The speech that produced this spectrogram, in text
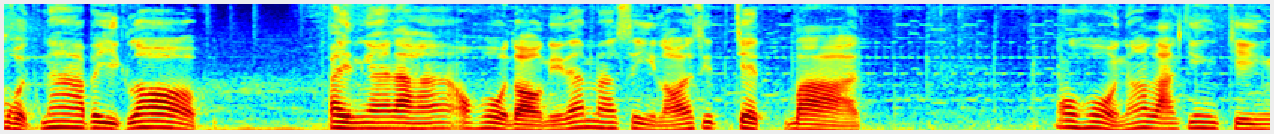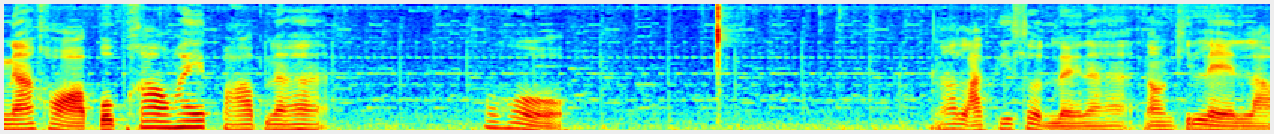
หมดหน้าไปอีกรอบ เป็นไงล่ะฮะ โอ้โห ดอกนี้ได้มา 417 บาท โอ้โห น่ารักจริง ๆ นะ ขอปุ๊บเข้าให้ปั๊บนะฮะ โอ้โห น่ารักที่สุดเลยนะฮะ น้องคิดเลนเรา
